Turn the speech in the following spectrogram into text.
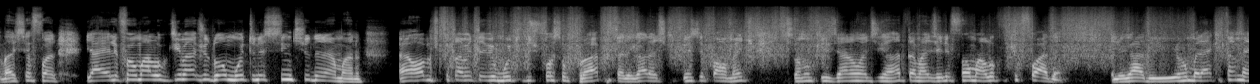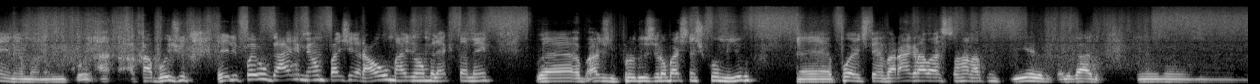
vai ser foda. E aí ele foi um maluco que me ajudou muito nesse sentido, né, mano? É óbvio que também teve muito de esforço próprio, tá ligado? Acho que principalmente, se eu não quiser, não adianta, mas ele foi um maluco que foda. Tá ligado? E o moleque também, né, mano? Acabou junto. Ele foi o gás mesmo pra geral, mas o moleque também é, produziram bastante comigo. É, pô, a gente fez várias gravações lá com o Pedro, tá ligado? No- no-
